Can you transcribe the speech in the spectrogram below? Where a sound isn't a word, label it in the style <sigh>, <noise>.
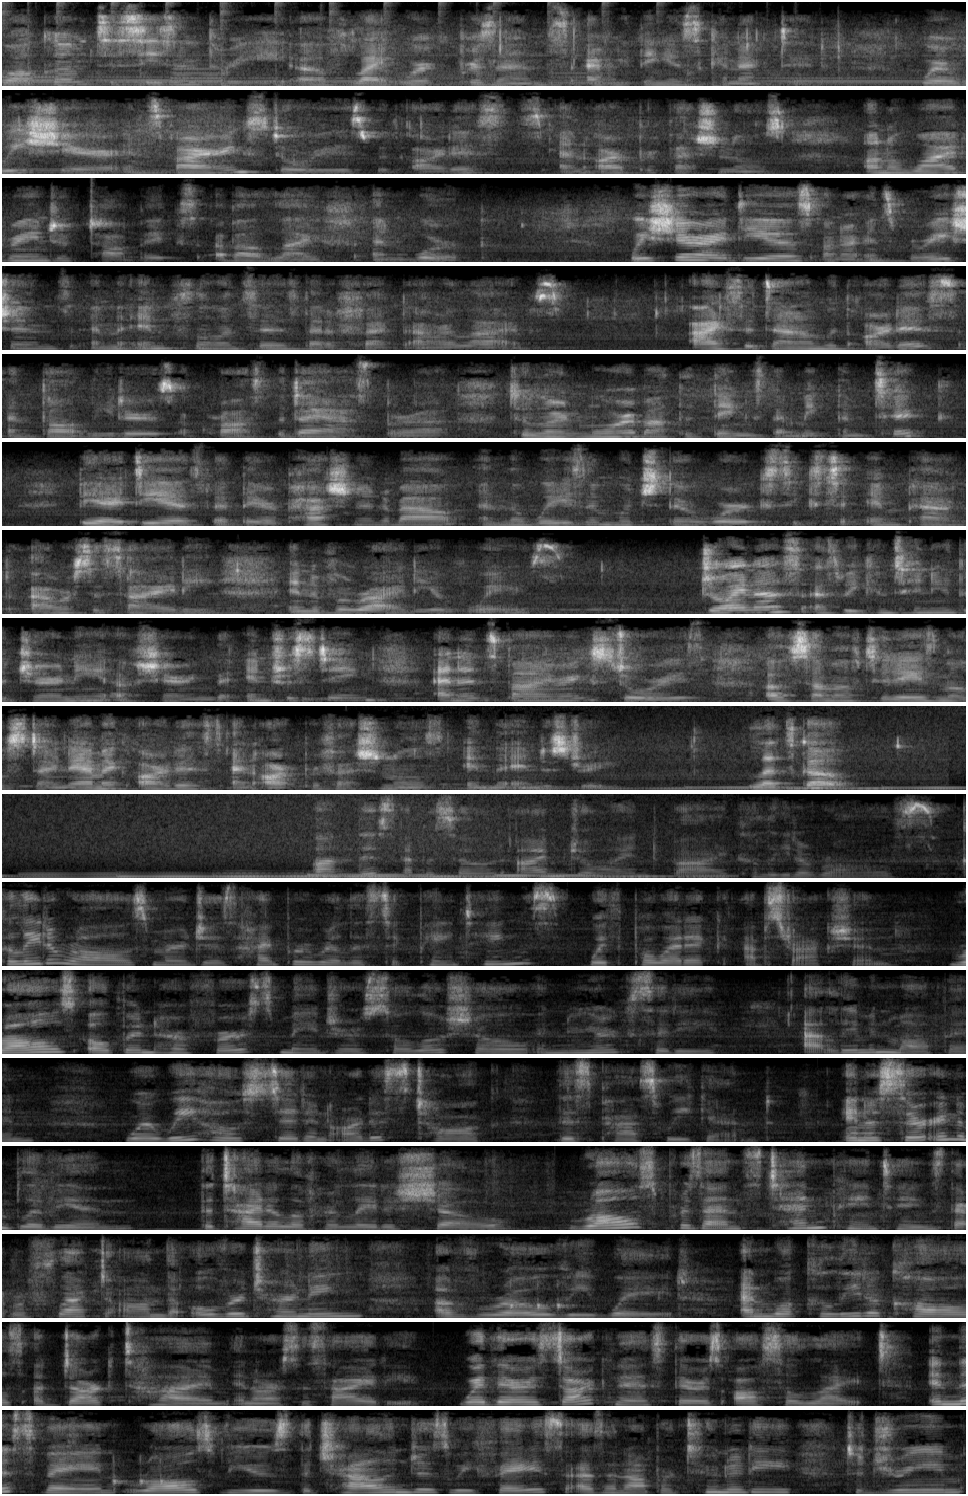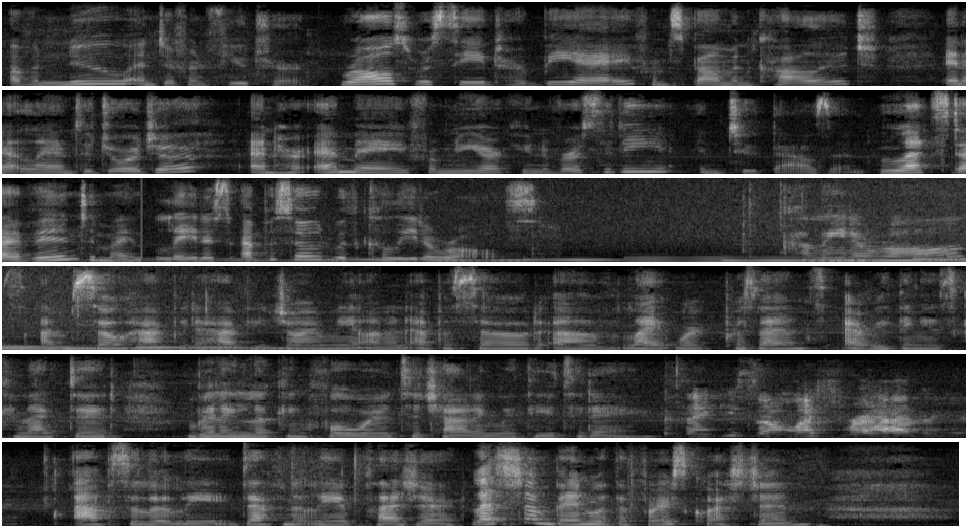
welcome to season three of Lightwork Presents Everything is Connected, where we share inspiring stories with artists and art professionals on a wide range of topics about life and work. We share ideas on our inspirations and the influences that affect our lives. I sit down with artists and thought leaders across the diaspora to learn more about the things that make them tick, the ideas that they are passionate about, and the ways in which their work seeks to impact our society in a variety of ways. Join us as we continue the journey of sharing the interesting and inspiring stories of some of today's most dynamic artists and art professionals in the industry. Let's go! On this episode, I'm joined by Calida Rawles. Calida Rawles merges hyper-realistic paintings with poetic abstraction. Rawles opened her first major solo show in New York City at Lehman Maupin, where we hosted an artist talk this past weekend. In A Certain Oblivion, the title of her latest show, Rawles presents 10 paintings that reflect on the overturning of Roe v. Wade and what Calida calls a dark time in our society. Where there is darkness, there is also light. In this vein, Rawles views the challenges we face as an opportunity to dream of a new and different future. Rawles received her BA from Spelman College in Atlanta, Georgia, and her MA from New York University in 2000. Let's dive into my latest episode with Calida Rawles. Calida Rawles, I'm so happy to have you join me on an episode of Lightwork Presents Everything is Connected. Really looking forward to chatting with you today. Thank you so much for having me. Absolutely, definitely a pleasure. Let's jump in with the first question.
